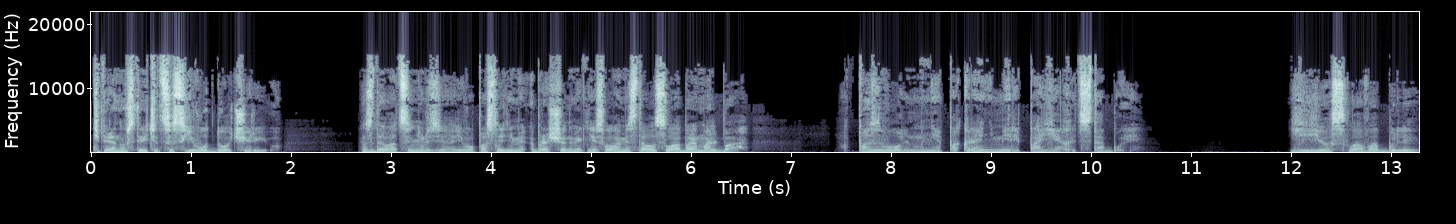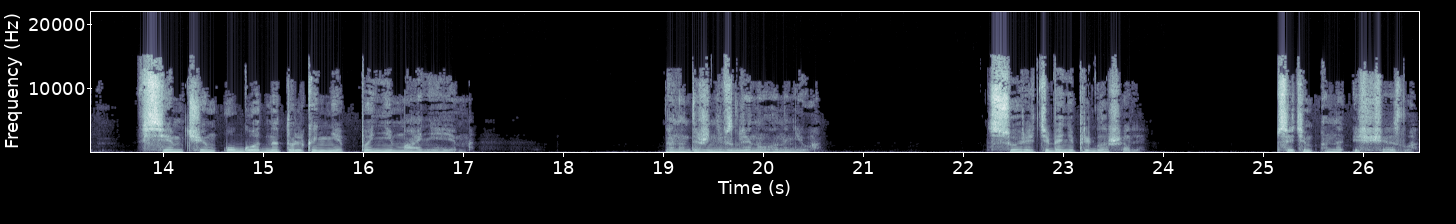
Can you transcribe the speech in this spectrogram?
Теперь оно встретится с его дочерью. Сдаваться нельзя. Его последними обращенными к ней словами стала слабая мольба. Позволь мне, по крайней мере, поехать с тобой. Ее слова были всем чем угодно, только не пониманием. Она даже не взглянула на него. «Сори, тебя не приглашали». С этим она исчезла.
